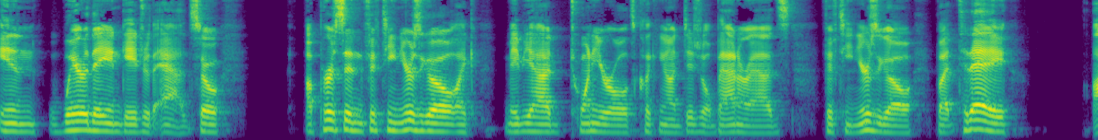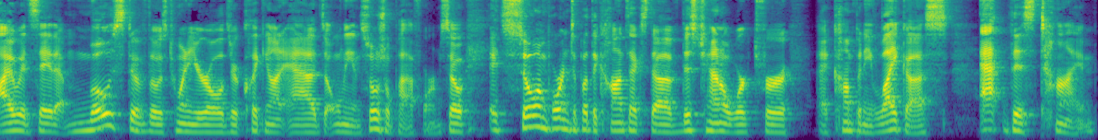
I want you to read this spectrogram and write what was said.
in where they engage with ads. So a person 15 years ago, like maybe you had 20 year olds clicking on digital banner ads 15 years ago, but today I would say that most of those 20 year olds are clicking on ads only in social platforms. So it's so important to put the context of this channel worked for a company like us at this time,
